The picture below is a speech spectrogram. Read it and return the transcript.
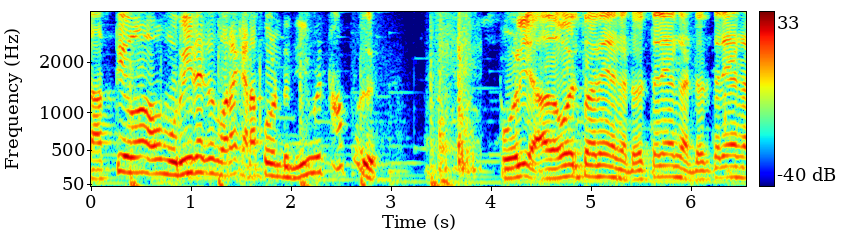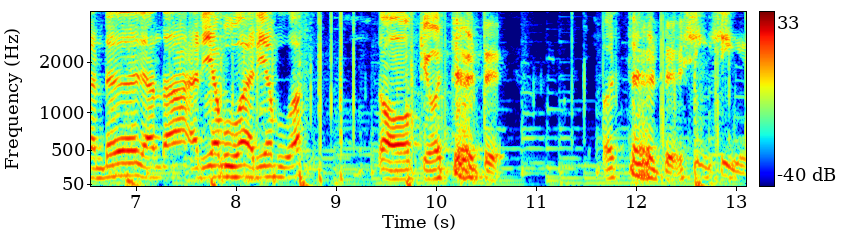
കത്തിയോ അവൻ മുറിയിലൊക്കെ കൊറേ കിടപ്പുണ്ട്. നീ പോയി തപ്പ്. പൊളി അത് ഒരുത്തനെ ഞാൻ കണ്ടു ഒരുത്തനെ ഞാൻ കണ്ടു ഒരുത്തനെ ഞാൻ കണ്ട് ഞാൻ എന്താ അരിയാൻ പോവാ അരിയാൻ പോവാ. ഓക്കെ ഒറ്റ വിട്ട് ഒറ്റ വിട്ട് ഷിങ് ഷിങ്.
